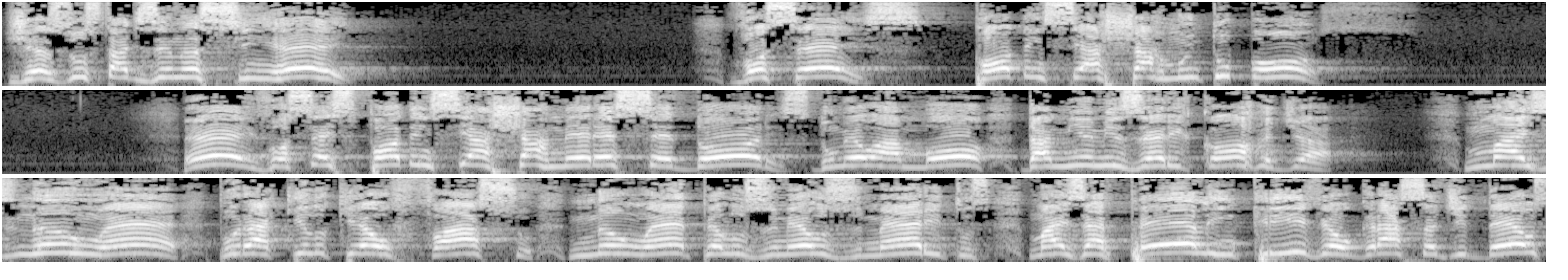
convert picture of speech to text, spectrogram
Jesus está dizendo assim: ei, vocês podem se achar muito bons, Ei, vocês podem se achar merecedores do meu amor, da minha misericórdia, mas não é por aquilo que eu faço, não é pelos meus méritos, mas é pela incrível graça de Deus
